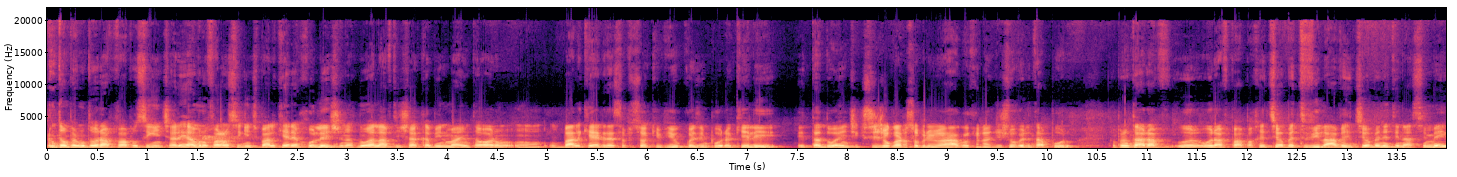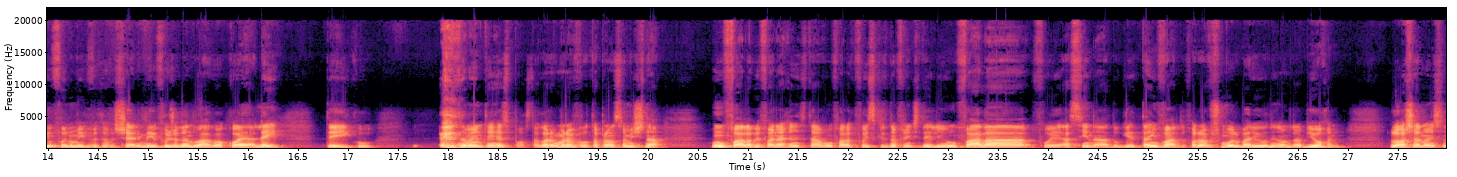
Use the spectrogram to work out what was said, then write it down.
Então perguntou o Rafa o seguinte: Arei Amru falou o seguinte: é rolesh, no alav kabin mai. Então, ora, o Balker dessa pessoa que viu coisa impura, que ele está doente, que se jogaram sobre uma água que não é de chuva, ele está puro. Então perguntaram o Rav Papa: Retzio betvila, vetzio benetina. Se meio foi no meio e meio foi jogando água, qual é a lei? Teiku. Também não tem resposta. Agora vamos voltar para a nossa Mishnah. Um fala Befanach estava, um fala que foi escrito na frente dele, um fala foi assinado, o gueto está inválido. Falou Shmuel Bariud em nome de Rabi Yohanan. Locha, não, isso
